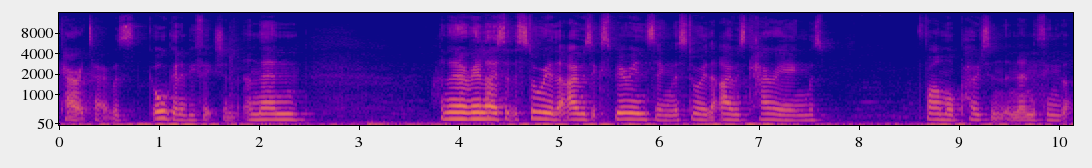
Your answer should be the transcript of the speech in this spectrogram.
character. It was all going to be fiction, and then and then I realised that the story that I was experiencing, the story that I was carrying, was far more potent than anything that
